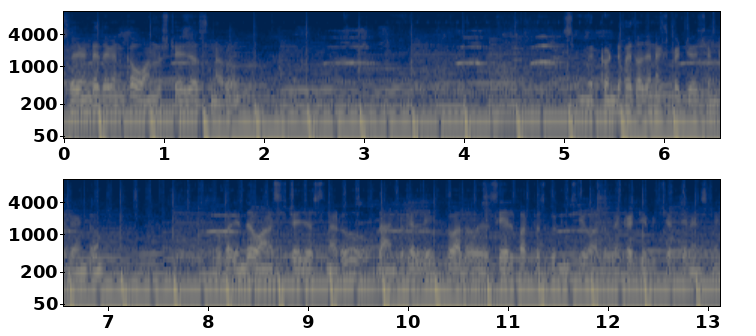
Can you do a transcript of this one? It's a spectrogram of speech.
సో ఏంటైతే కనుక ఓనర్ స్టే చేస్తున్నారు. సో మీరు ట్వంటీ ఫైవ్ థౌజండ్ ఎక్స్పెక్ట్ చేయొచ్చండి రెంట్ సో పదిహేను ఓనర్స్ స్టే చేస్తున్నారు. దాంట్లోకి వెళ్ళి వాళ్ళు సేల్ పర్పస్ గురించి వాళ్ళు వెకెట్ చేయించారు టెనెంట్స్ని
